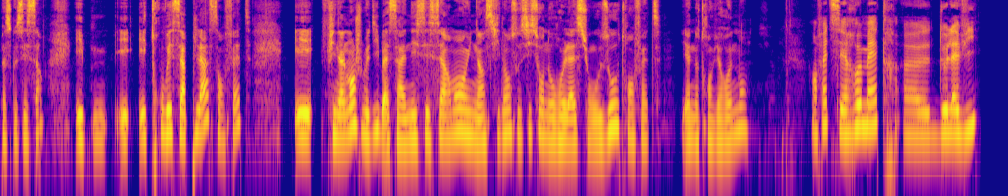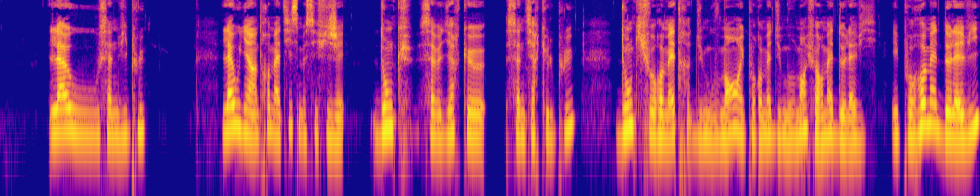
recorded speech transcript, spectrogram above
parce que c'est ça, et, trouver sa place en fait. Et finalement, je me dis, bah, ça a nécessairement une incidence aussi sur nos relations aux autres en fait et à notre environnement. En fait, c'est remettre euh, de la vie là où ça ne vit plus. Là où il y a un traumatisme, c'est figé. Donc, ça veut dire que ça ne circule plus. Donc, il faut remettre du mouvement. Et pour remettre du mouvement, il faut remettre de la vie. Et pour remettre de la vie,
